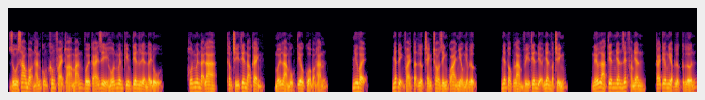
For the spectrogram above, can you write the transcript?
Dù sao bọn hắn cũng không phải thỏa mãn với cái gì hôn nguyên kim tiên liền đầy đủ hôn nguyên đại la, thậm chí thiên đạo cảnh mới là mục tiêu của bọn hắn. Như vậy, nhất định phải tận lực tránh cho dính qua nhiều nghiệp lực. Nhân tộc làm vì thiên địa nhân vật chính. Nếu là tiên nhân giết phạm nhân, cái tiêu nghiệp lực cực lớn.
